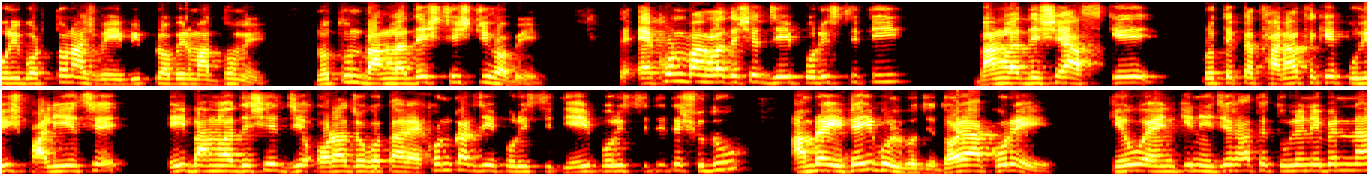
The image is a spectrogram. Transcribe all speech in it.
পরিবর্তন আসবে এই বিপ্লবের মাধ্যমে। নতুন বাংলাদেশ সৃষ্টি হবে। এখন বাংলাদেশের যে পরিস্থিতি, বাংলাদেশে আজকে প্রত্যেকটা থানা থেকে পুলিশ পালিয়েছে। এই বাংলাদেশের যে অরাজকতার এখনকার যে পরিস্থিতি, এই পরিস্থিতিতে শুধু আমরা এটাই বলব যে দয়া করে কেউ আইনকে নিজের হাতে তুলে নেবেন না।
